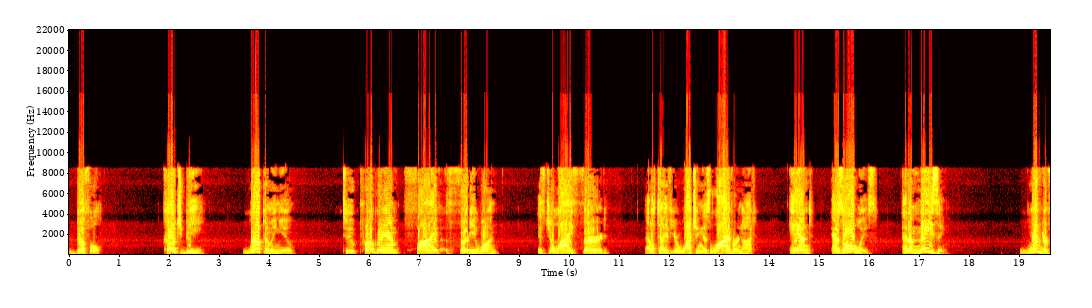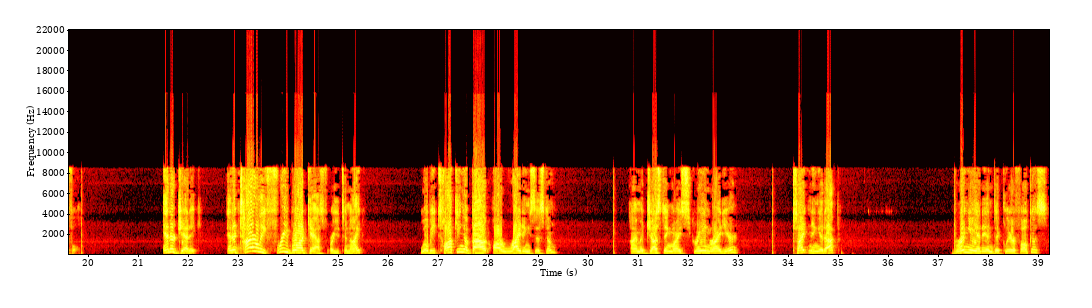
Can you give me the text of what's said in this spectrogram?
Biffle, Coach B, welcoming you to program 531. It's July 3rd. That'll tell you if you're watching this live or not. And as always, an amazing, wonderful, energetic, and entirely free broadcast for you tonight. We'll be talking about our writing system. I'm adjusting my screen right here, tightening it up, bringing it into clear focus.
